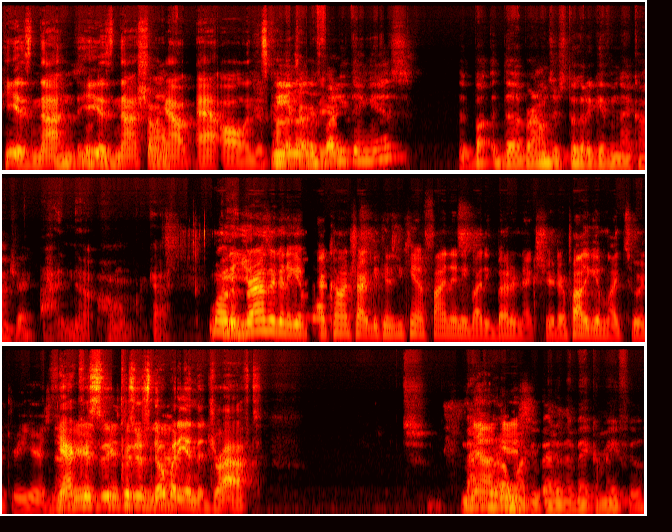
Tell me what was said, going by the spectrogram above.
He is not He's he is not showing awful. out at all in this And you contract. know the year. funny thing is, the the Browns are still gonna give him that contract. I know. Oh my god. Well, I mean, the you- Browns are going to give him that contract because you can't find anybody better next year. They'll probably give him like two or three years. Now, yeah, because the because there's thing, guys. nobody in the draft. Matt Now, Corral might be better than Baker Mayfield.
